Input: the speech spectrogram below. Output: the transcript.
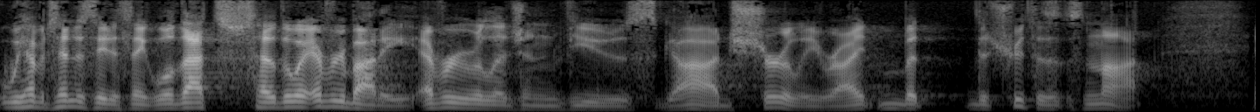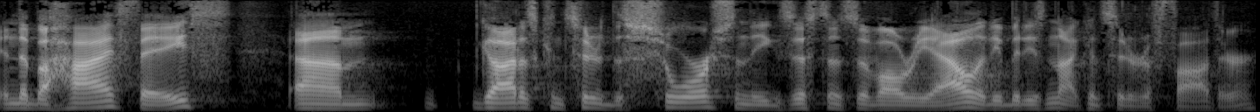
we have a tendency to think, well, that's how the way everybody, every religion views God, surely, right? But the truth is, it's not. In the Baha'i faith, um, God is considered the source and the existence of all reality, but he's not considered a father.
